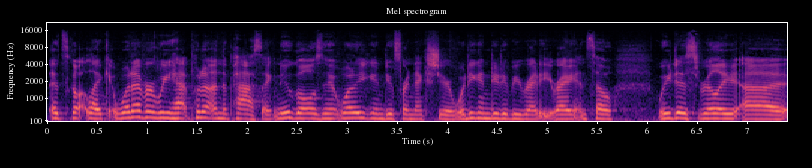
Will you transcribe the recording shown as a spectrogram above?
It's got like whatever we had put it in the past, like new goals. New, what are you to do for next year? What are you to do to be ready, right? And so we just really uh,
